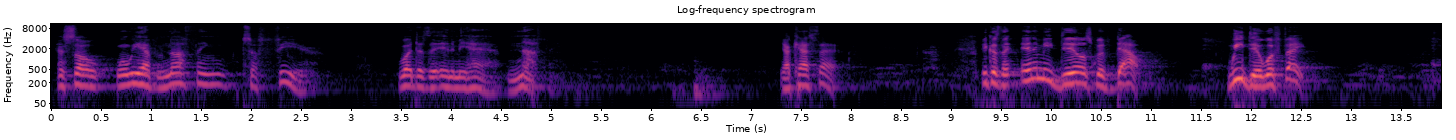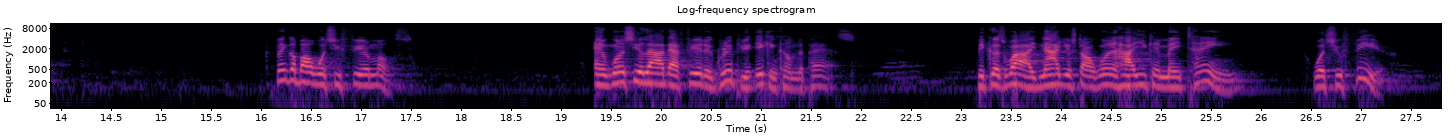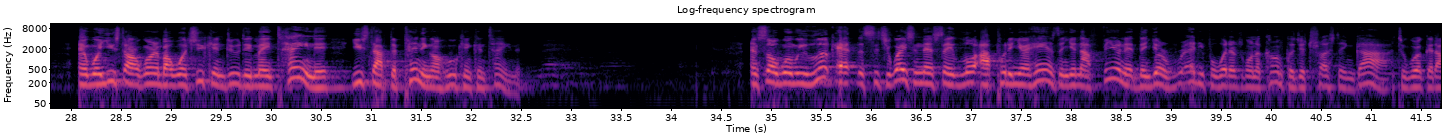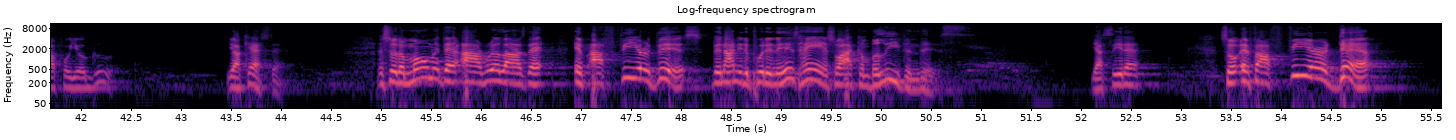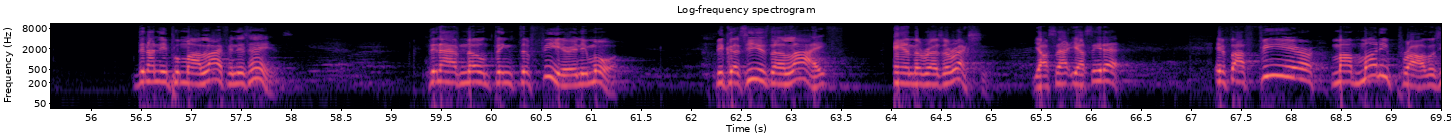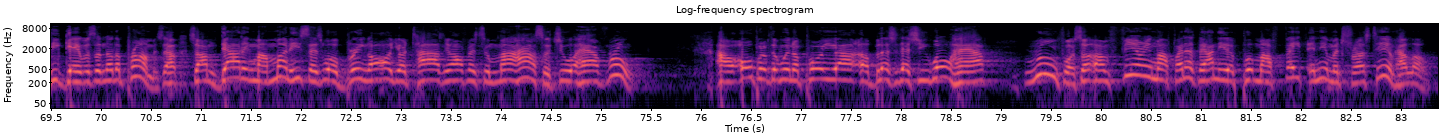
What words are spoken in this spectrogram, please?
And so when we have nothing to fear, what does the enemy have? Nothing. Y'all catch that? Because the enemy deals with doubt. We deal with faith. Think about what you fear most. And once you allow that fear to grip you, it can come to pass. Because why? Now you start wondering how you can maintain what you fear. And when you start worrying about what you can do to maintain it, you stop depending on who can contain it. And so when we look at the situation and say, Lord, I put in your hands, and you're not fearing it, then you're ready for whatever's going to come because you're trusting God to work it out for your good. Y'all catch that? And so the moment that I realized that if I fear this, then I need to put it in his hands so I can believe in this. Y'all see that? So if I fear death, then I need to put my life in his hands. Then I have nothing to fear anymore. Because he is the life and the resurrection. Y'all see, y'all see that? If I fear my money problems, he gave us another promise. So I'm doubting my money. He says, Well, bring all your tithes and offerings to my house so that you will have room. I'll open up the window, pour you out a blessing that you won't have room for. So I'm fearing my finances. I need to put my faith in him and trust him. Hello.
